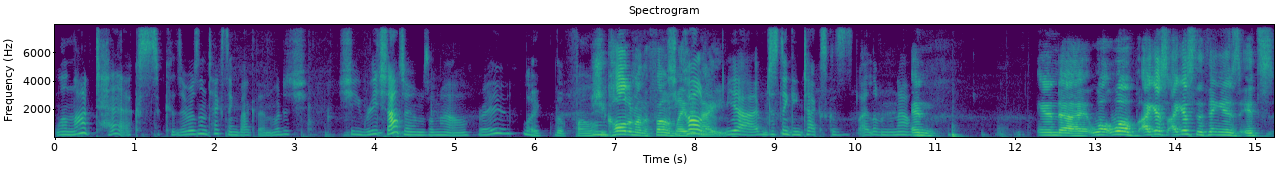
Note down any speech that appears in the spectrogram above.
well, not text because there wasn't texting back then. What did she? She reached out to him somehow, right? Like the phone. she called him on the phone She late called at night him. Yeah, I'm just thinking text because I live in the now. and and uh well well i guess i guess the thing is it's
